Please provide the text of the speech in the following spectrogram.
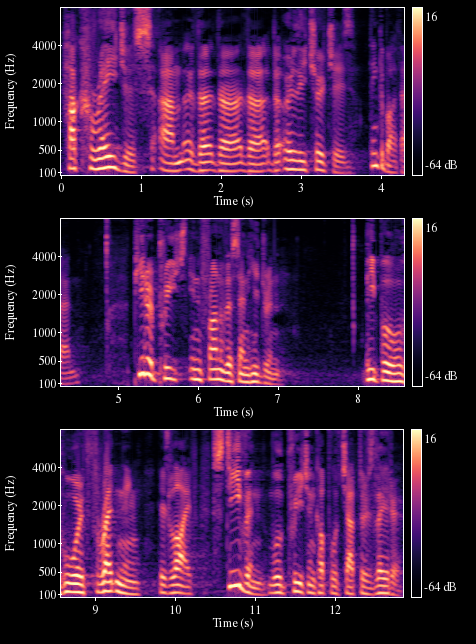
How courageous um, the, the, the, the early church is. Think about that. Peter preached in front of the Sanhedrin, people who were threatening his life. Stephen will preach a couple of chapters later.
